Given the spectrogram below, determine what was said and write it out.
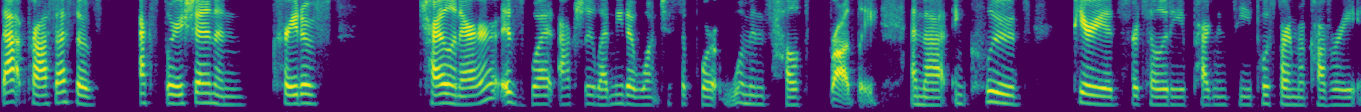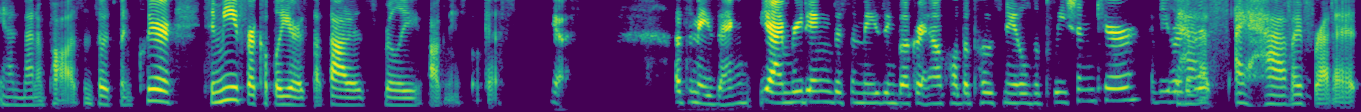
that process of exploration and creative trial and error is what actually led me to want to support women's health broadly. And that includes periods, fertility, pregnancy, postpartum recovery, and menopause. And so it's been clear to me for a couple years that that is really Agni's focus. Yes. That's amazing. Yeah, I'm reading this amazing book right now called The Postnatal Depletion Cure. Have you heard yes, of it? Yes, I have. I've read it.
